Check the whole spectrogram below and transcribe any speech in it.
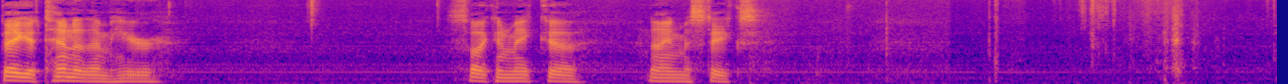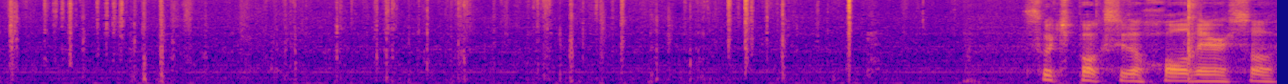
bag of 10 of them here so I can make uh, 9 mistakes. Switch pokes through the hole there, so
